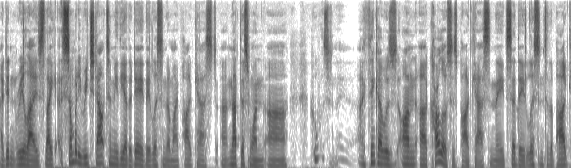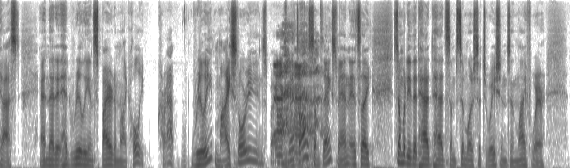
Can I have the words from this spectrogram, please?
I didn't realize. Like somebody reached out to me the other day. They listened to my podcast, uh, not this one. Uh, who was it? I think I was on uh, Carlos's podcast, and they said they listened to the podcast and that it had really inspired them. Like, holy crap, really? My story inspired? That's awesome. Thanks, man. It's like somebody that had had some similar situations in life where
